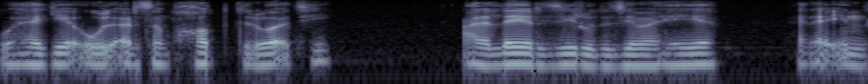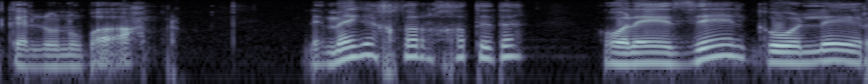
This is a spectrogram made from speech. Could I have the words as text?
وهاجي أقول أرسم خط دلوقتي على layer zero ده زي ما هي هلاقي إن كان لونه بقى أحمر. لما أجي أختار الخط ده هو لا يزال جوه ال layer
